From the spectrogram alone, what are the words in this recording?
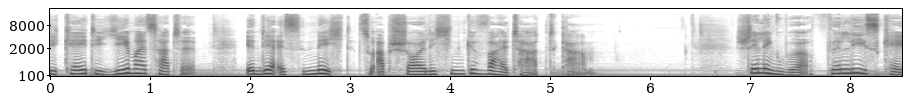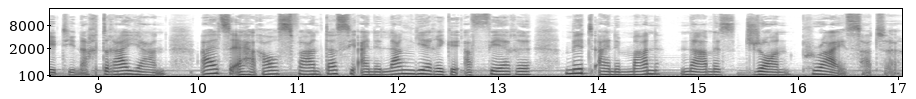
die Katie jemals hatte, in der es nicht zu abscheulichen Gewalttaten kam. Schillingworth verließ Katie nach drei Jahren, als er herausfand, dass sie eine langjährige Affäre mit einem Mann namens John Price hatte.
